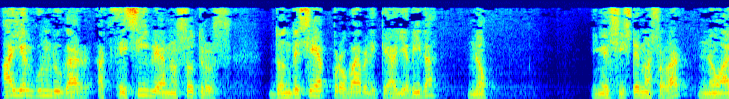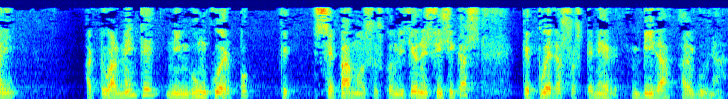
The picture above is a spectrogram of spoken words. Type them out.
¿Hay algún lugar accesible a nosotros donde sea probable que haya vida? No. En el sistema solar no hay actualmente ningún cuerpo que sepamos sus condiciones físicas que pueda sostener vida alguna.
